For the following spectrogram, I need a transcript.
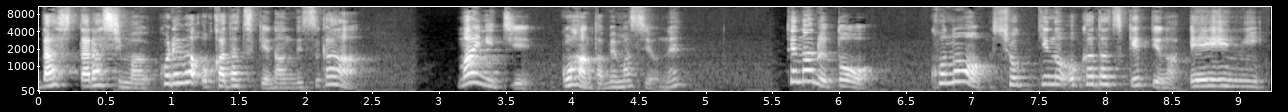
出したらしまう。これはお片付けなんですが、毎日ご飯食べますよね。ってなると、この食器のお片付けっていうのは永遠に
